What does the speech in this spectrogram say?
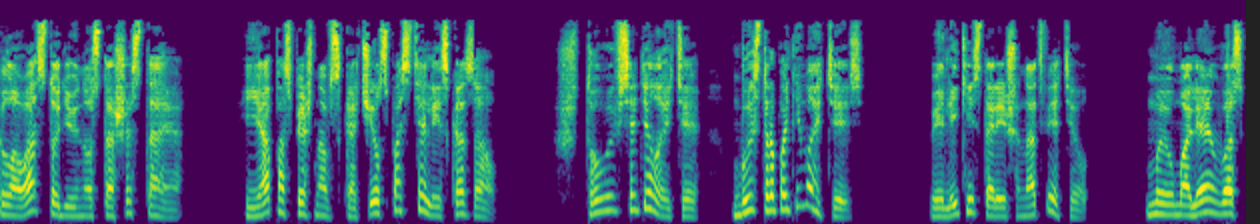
Глава 196. Я поспешно вскочил с постели и сказал, «Что вы все делаете? Быстро поднимайтесь!» Великий старейшина ответил, «Мы умоляем вас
